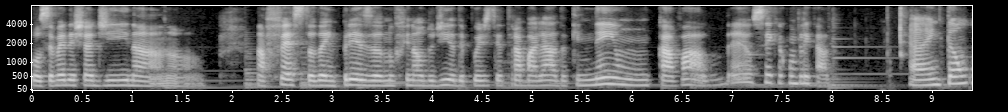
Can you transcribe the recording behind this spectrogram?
Você vai deixar de ir na, na, na festa da empresa no final do dia depois de ter trabalhado que nem um cavalo? É, eu sei que é complicado. Ah, então,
